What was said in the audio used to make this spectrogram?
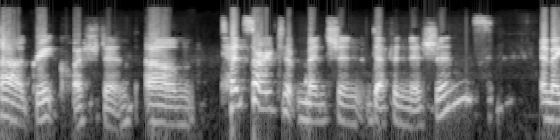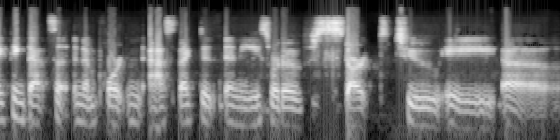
Uh, great question. Um, Ted started to mention definitions and I think that's a, an important aspect in any sort of start to a uh,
